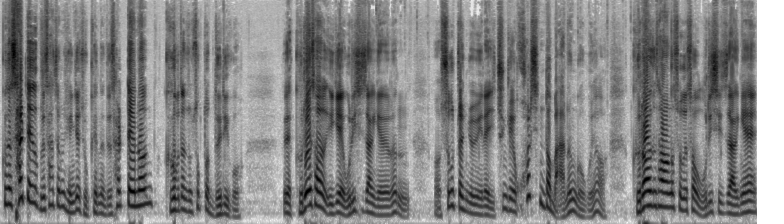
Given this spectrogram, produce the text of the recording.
근데 살 때도 그 사정은 굉장히 좋겠는데 살 때는 그거보다 좀 속도 느리고. 근데 그래서 이게 우리 시장에는 어, 수급적 요인의 이 충격이 훨씬 더 많은 거고요. 그런 상황 속에서 우리 시장에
